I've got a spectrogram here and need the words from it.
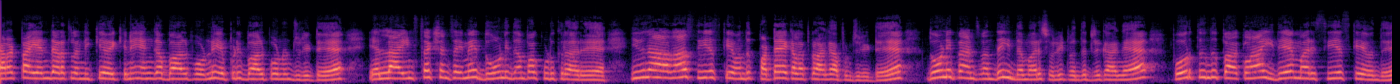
கரெக்டாக எந்த இடத்துல நிற்க வைக்கணும் எங்கே பால் போடணும் எப்படி பால் போடணும்னு சொல்லிட்டு எல்லா இன்ஸ்ட்ரக்ஷன்ஸையுமே தோனி தான்ப்பா கொடுக்குறாரு. இதனாலதான் சிஎஸ்கே வந்து பட்டைய கலப்புறாங்க அப்படின்னு சொல்லிட்டு தோனி ஃபேன்ஸ் வந்து இந்த மாதிரி சொல்லிட்டு வந்துட்டு இருக்காங்க பொறுத்து வந்து பார்க்கலாம். இதே மாதிரி சிஎஸ்கே வந்து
